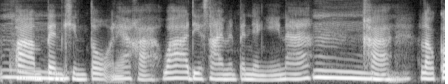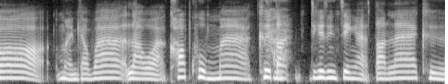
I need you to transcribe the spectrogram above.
อืมความเป็น KINTO เนี่ยค่ะ ว่าดีไซน์มันเป็นอย่างนี้นะอืมค่ะ แล้วก็เหมือนกับว่าเราอะครอบคลุมมากคือตอนค่ะคือจริง ๆอะตอนแรกคือ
